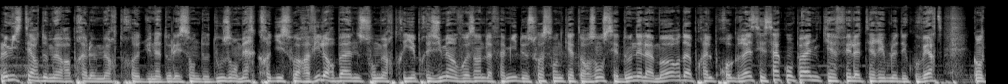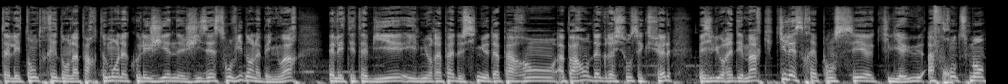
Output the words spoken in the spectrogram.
Le mystère demeure après le meurtre d'une adolescente de 12 ans mercredi soir à Villeurbanne. Son meurtrier présumé, un voisin de la famille de 74 ans, s'est donné la mort. D'après le progrès, c'est sa compagne qui a fait la terrible découverte. Quand elle est entrée dans l'appartement, la collégienne gisait sans vie dans la baignoire. Elle était habillée et il n'y aurait pas de signe d'apparent apparent d'agression sexuelle, mais il y aurait des marques qui laisseraient penser qu'il y a eu affrontement.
